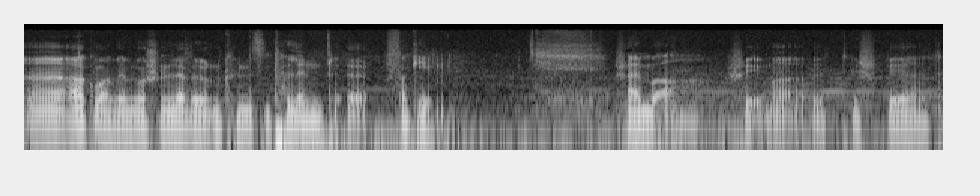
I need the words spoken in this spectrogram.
Äh, ah, guck mal, wir haben doch schon Level und können jetzt ein Talent äh, vergeben. Scheinbar. Schema wird gesperrt.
